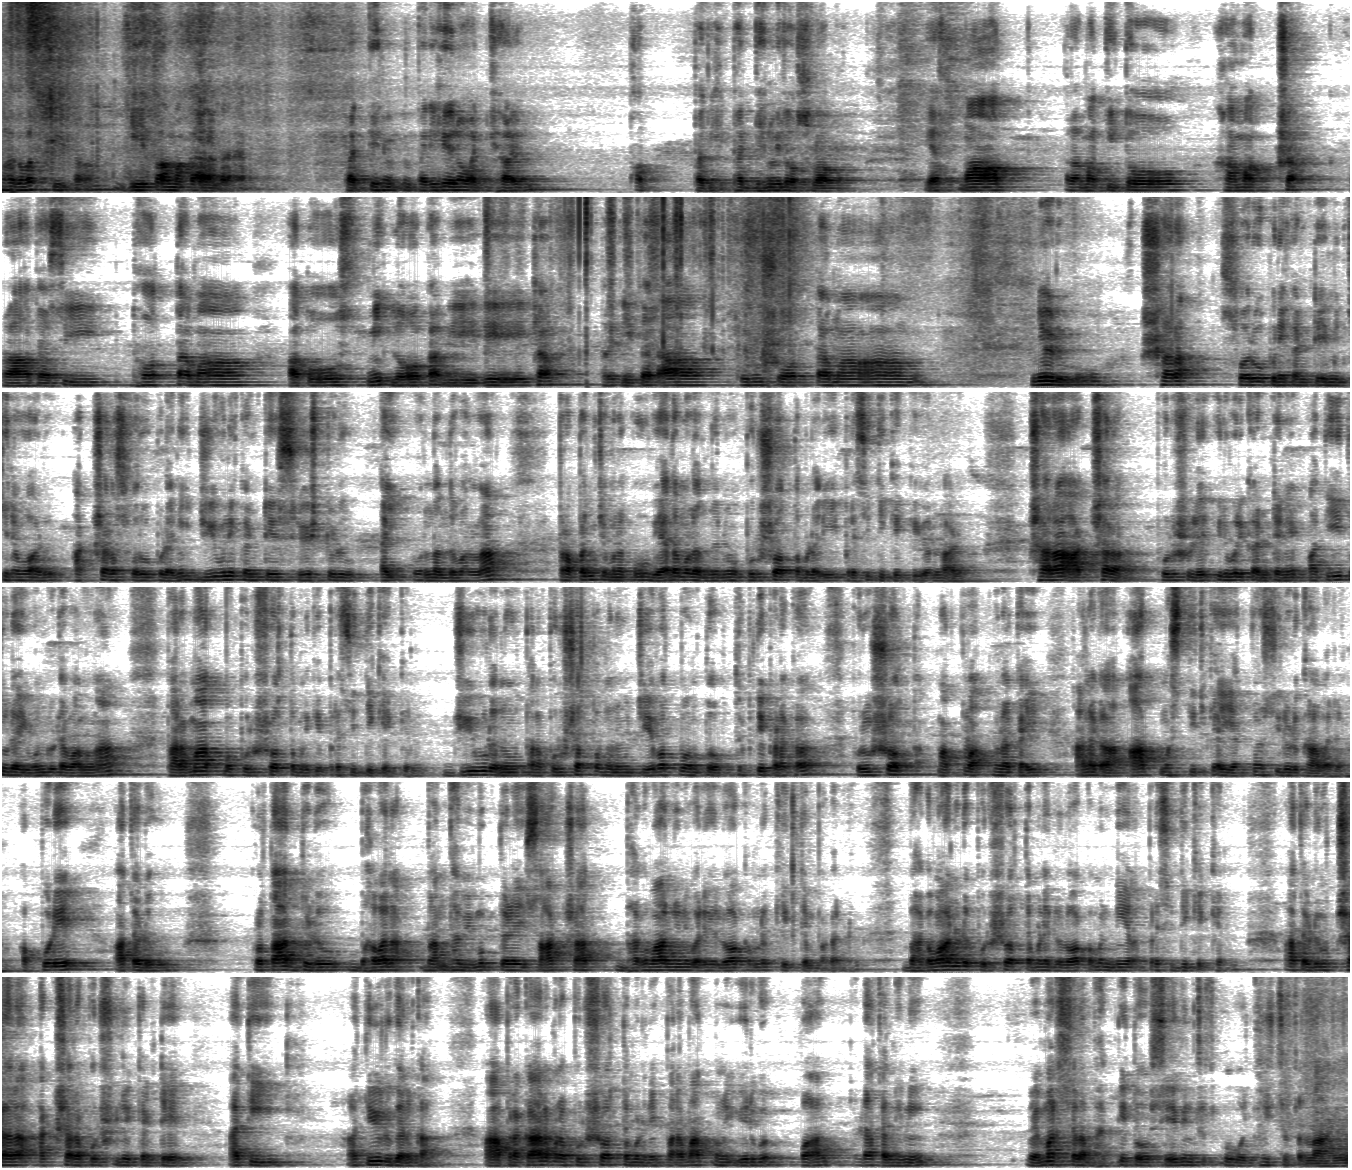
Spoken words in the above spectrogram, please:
భగవద్గీత గీతామకాండ పద్దెనిమిది పదిహేనవ అధ్యాయం ప- పది పద్దెనిమిదవ శ్లోకం యస్మాత్ రమతితో హమక్ష రాధసి ధోత్తమా అతోస్మి లోకవేదే చ ప్రతిగత పురుషోత్తమా నేడు క్షర స్వరూపుని కంటే మించినవాడు అక్షర స్వరూపుడని జీవుని కంటే శ్రేష్ఠుడు అయి ఉన్నందువల్ల ప్రపంచమునకు వేదములందును పురుషోత్తముడని ప్రసిద్ధికెక్కి ఉన్నాడు. క్షర అక్షర పురుషులు ఇరువురికంటేనే అతీతుడై ఉండుట వలన పరమాత్మ పురుషోత్తముడికి ప్రసిద్ధికెక్కెను జీవుడను తన పురుషత్వమును జీవత్వంతో తృప్తిపడక పురుషోత్తమత్వమునకై అనగా ఆత్మస్థితికై యత్నశీలుడు కావలను. అప్పుడే అతడు కృతార్థుడు భవన బంధ విముక్తుడై సాక్షాత్ భగవానుని వలె లోకంలో కీర్తింపగలడు. భగవానుడు పురుషోత్తముని లోకము నీల ప్రసిద్ధికెక్కను అతడు క్షర అక్షర పురుషుల కంటే అతి అతీయుడు గనుక. ఆ ప్రకారమున పురుషోత్తముడిని పరమాత్మను ఎరుగు విమర్శల భక్తితో సేవించుతూ వర్ణిస్తున్నారు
